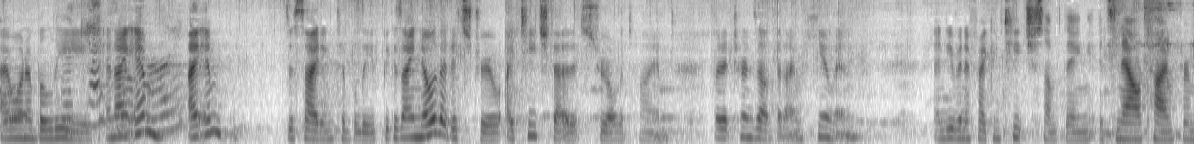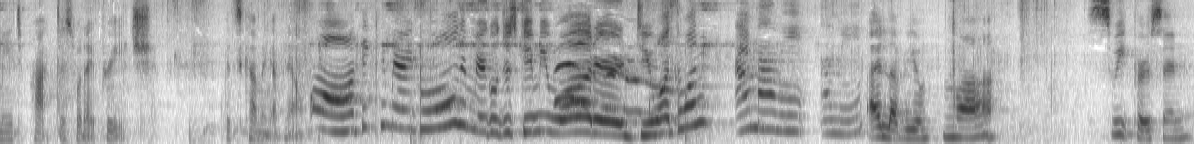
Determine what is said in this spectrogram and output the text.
I want to believe. And I am I am deciding to believe because I know that it's true. I teach that it's true all the time. But it turns out that I'm human and even if I can teach something, it's now time for me to practice what I preach. It's coming up now. Aw, thank you, Marigold. And Marigold just gave me water. Do you want the one? I'm mommy. Mommy. I love you. Mwah. Sweet person.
